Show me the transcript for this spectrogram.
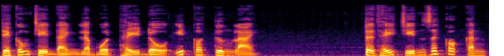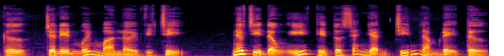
thì cũng chỉ đành là một thầy đồ ít có tương lai. Tôi thấy Chín rất có căn cơ, cho nên mới mở lời với chị. Nếu chị đồng ý thì tôi sẽ nhận Chín làm đệ tử,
